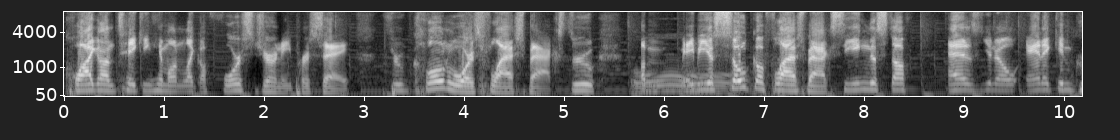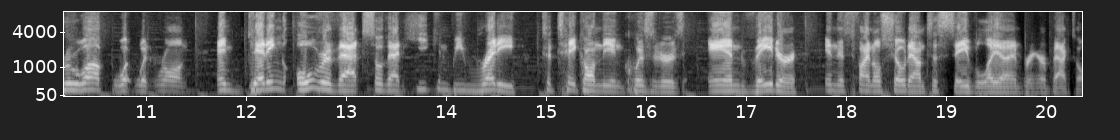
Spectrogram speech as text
Qui Gon taking him on like a force journey, per se, through Clone Wars flashbacks, through um, maybe Ooh. Ahsoka flashback, seeing the stuff as you know Anakin grew up, what went wrong, and getting over that so that he can be ready to take on the Inquisitors and Vader in this final showdown to save Leia and bring her back to home.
